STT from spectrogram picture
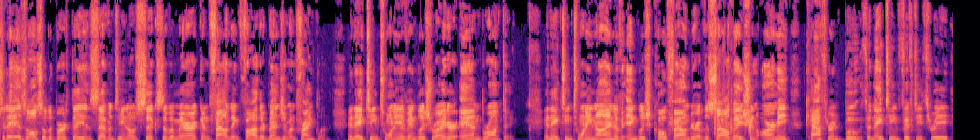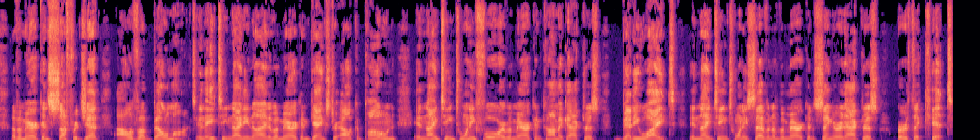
Today is also the birthday in 1706 of American founding father Benjamin Franklin, in 1820 of English writer Anne Bronte, in 1829 of English co-founder of the Salvation Army Catherine Booth, in 1853 of American suffragette Alva Belmont, in 1899 of American gangster Al Capone, in 1924 of American comic actress Betty White, in 1927 of American singer and actress Eartha Kitt,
